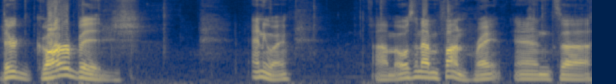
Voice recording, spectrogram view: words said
They're garbage. Anyway, um, I wasn't having fun, right? And uh,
